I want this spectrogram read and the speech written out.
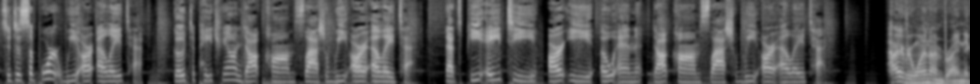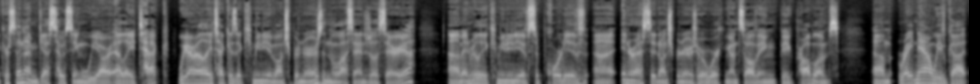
So to support We Are LA Tech, go to patreon.com slash We Are LA Tech. That's P-A-T-R-E-O-N dot com slash We Are LA Tech. Hi, everyone. I'm Brian Nickerson. I'm guest hosting We Are LA Tech. We Are LA Tech is a community of entrepreneurs in the Los Angeles area um, and really a community of supportive, uh, interested entrepreneurs who are working on solving big problems. Um, right now, we've got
